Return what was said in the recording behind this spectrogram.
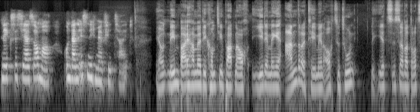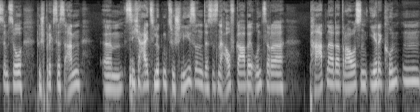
nächstes Jahr Sommer. Und dann ist nicht mehr viel Zeit. Ja, und nebenbei haben wir die Comteam-Partner auch jede Menge andere Themen auch zu tun. Jetzt ist aber trotzdem so, du sprichst es an, ähm, Sicherheitslücken zu schließen. Das ist eine Aufgabe unserer Partner da draußen, ihre Kunden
